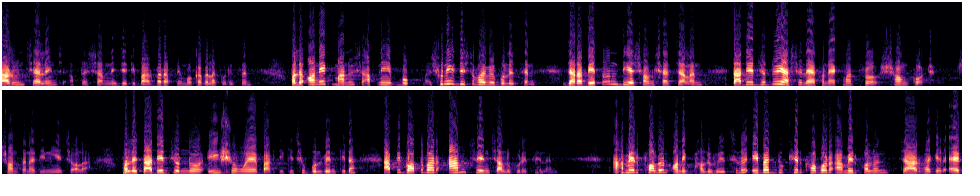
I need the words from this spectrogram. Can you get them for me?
দারুণ চ্যালেঞ্জ আপনার সামনে, যেটি বারবার আপনি মোকাবেলা করেছেন। ফলে অনেক মানুষ আপনি সুনির্দিষ্টভাবে বলেছেন, যারা বেতন দিয়ে সংসার চালান, তাদের জন্যই আসলে এখন একমাত্র সংকট সন্তানাদি নিয়ে চলা। ফলে তাদের জন্য এই সময়ে বাড়তি কিছু বলবেন কিনা? আপনি গতবার আম ট্রেন চালু করেছিলেন। আমের ফলন অনেক ভালো হয়েছিল। এবার দুঃখের খবর, আমের ফলন চার ভাগের এক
